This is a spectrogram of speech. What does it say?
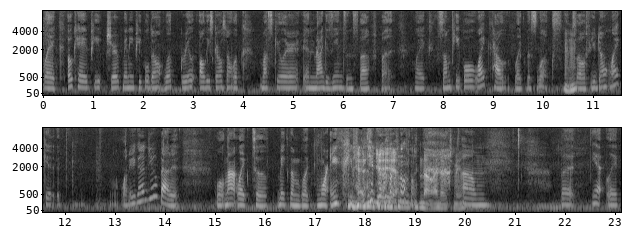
Like, okay, pe- sure, many people don't look real. All these girls don't look muscular in magazines and stuff, but like some people like how like this looks, and Mhm. so if you don't like it, it, what are you gonna do about it? Well, not like to make them like more angry, but you know. yeah, yeah, yeah. no i know what you mean Um, but yeah, like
